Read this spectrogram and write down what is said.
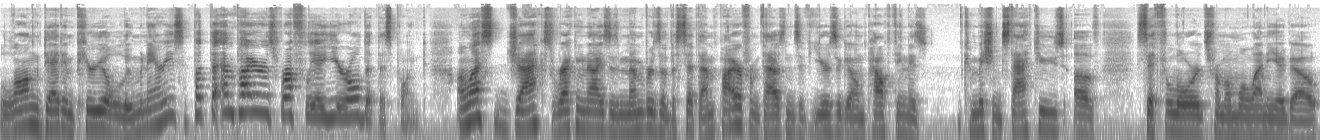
long dead Imperial luminaries, but the Empire is roughly a year old at this point. Unless Jax recognizes members of the Sith Empire from thousands of years ago and Palpatine has commissioned statues of Sith Lords from a millennia ago,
